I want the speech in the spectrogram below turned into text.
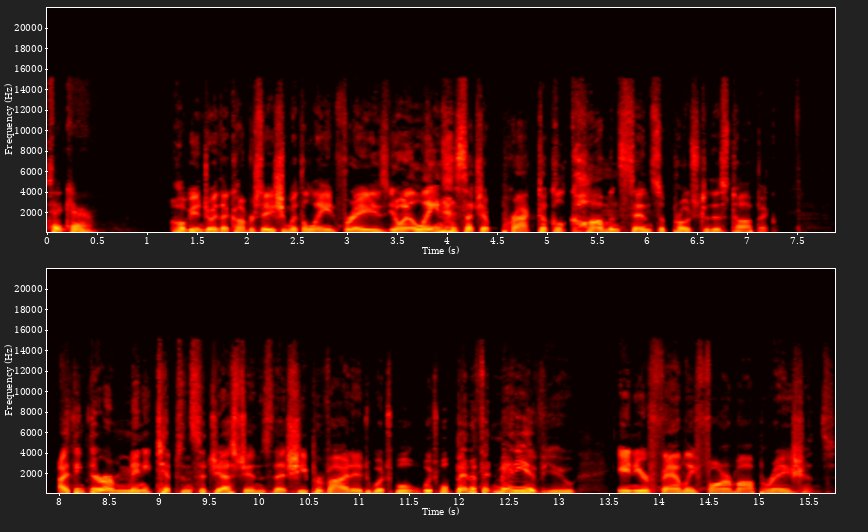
Take care. I hope you enjoyed that conversation with Elaine Froese. You know, Elaine has such a practical, common sense approach to this topic. I think there are many tips and suggestions that she provided which will which will benefit many of you in your family farm operations.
